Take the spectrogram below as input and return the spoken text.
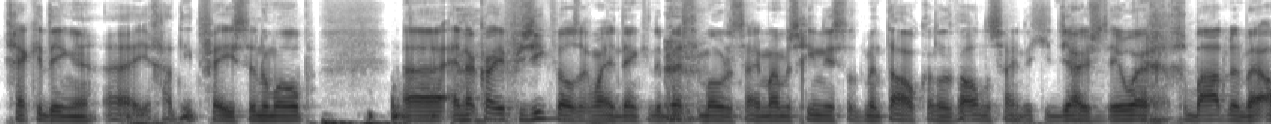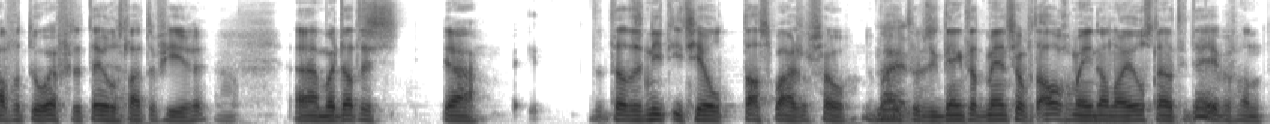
gekke dingen. je gaat niet feesten, noem maar op. en dan kan je fysiek wel, zeg maar, ik denk in de beste modus zijn. Maar misschien is dat mentaal, kan het wel anders zijn. Dat je juist heel erg gebaat bent bij af en toe even de tegels laten vieren. maar dat is, ja, dat is niet iets heel tastbaars of zo. Nee. Dus ik denk dat mensen over het algemeen dan al heel snel het idee hebben van...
